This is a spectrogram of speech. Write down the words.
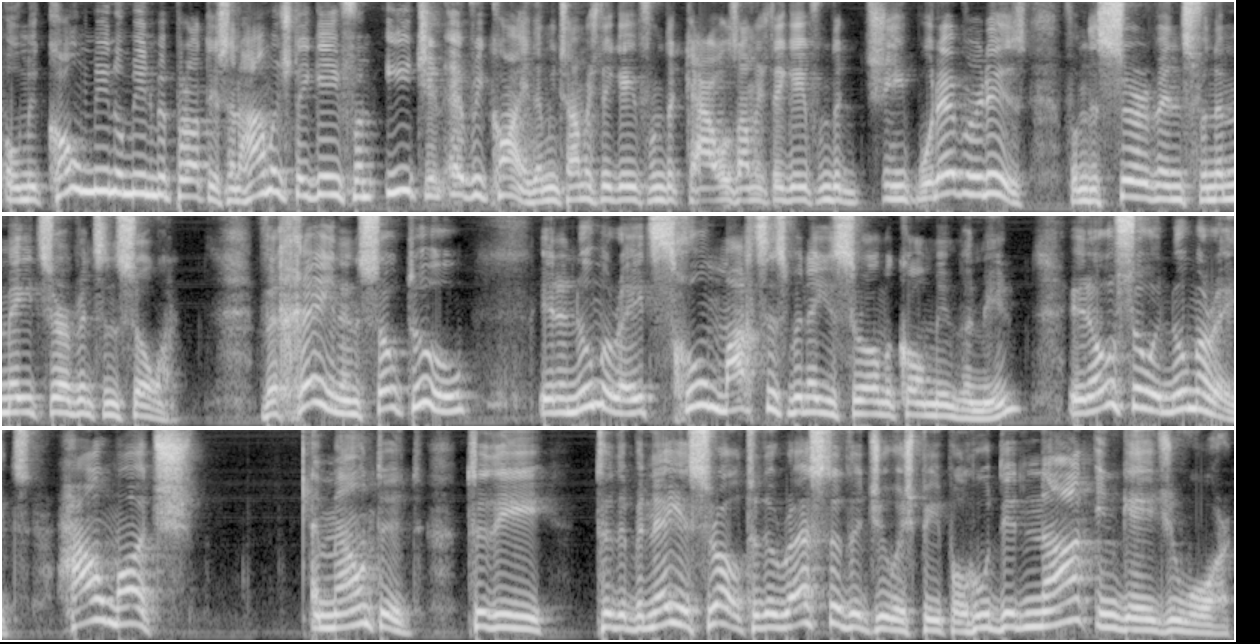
umikol min umin bepratis, and how much they gave from each and every kind. That means how much they gave from the cows, how much they gave from the sheep, whatever it is, from the servants, from the maid servants, and so on. V'chein, and so too, it enumerates b'nei Yisrael min v'min. It also enumerates how much amounted to the to the Bnei Yisrael, to the rest of the Jewish people who did not engage in war,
